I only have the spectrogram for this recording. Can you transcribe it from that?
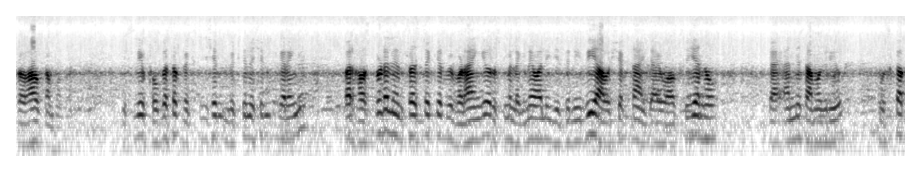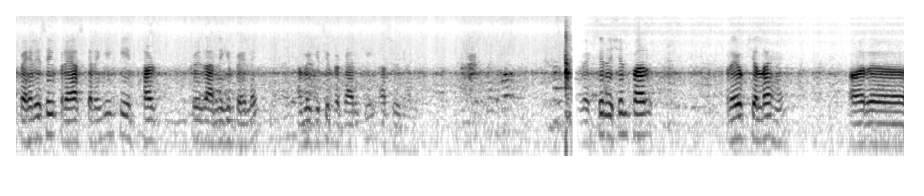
प्रभाव कम होगा। इसलिए फोकस ऑफ़ वैक्सीनेशन वैक्सीनेशन करेंगे पर हॉस्पिटल इंफ्रास्ट्रक्चर भी बढ़ाएँगे और उसमें लगने वाली जितनी भी आवश्यकताएँ चाहे वो ऑक्सीजन हो चाहे अन्य सामग्री हो उसका पहले से ही प्रयास करेंगे कि थर्ड फ़ेज़ आने के पहले हमें किसी प्रकार की असुविधा हो। वैक्सीनेशन पर प्रयोग चल रहे हैं और अ,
